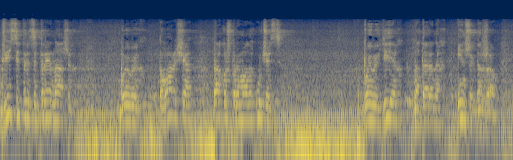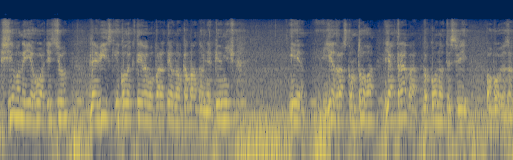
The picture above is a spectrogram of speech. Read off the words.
233 наших бойових товариша також приймали участь в бойових діях на теренах інших держав. Всі вони є гордістю для військ і колективів оперативного командування Північ і є зразком того, як треба виконувати свій обов'язок.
